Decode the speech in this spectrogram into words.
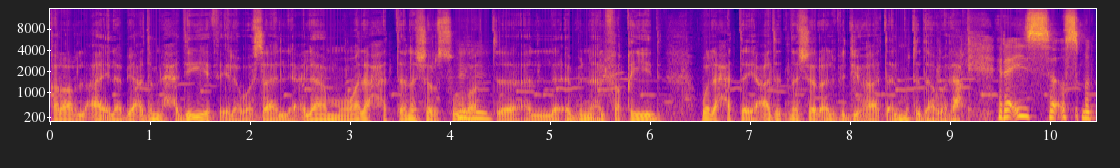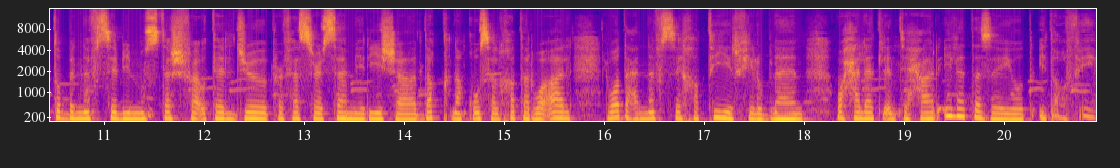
قرار العائلة بعدم الحديث إلى وسائل الإعلام ولا حتى نشر صورة الابن الفقيد ولا حتى إعادة نشر الفيديوهات المتداولة. رئيس قسم الطب النفسي بمستشفى أوتيل جو بروفيسور سامي ريشا دق ناقوس الخطر وقال الوضع النفسي خطير في لبنان وحالات الانتحار إلى تزايد إضافي.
